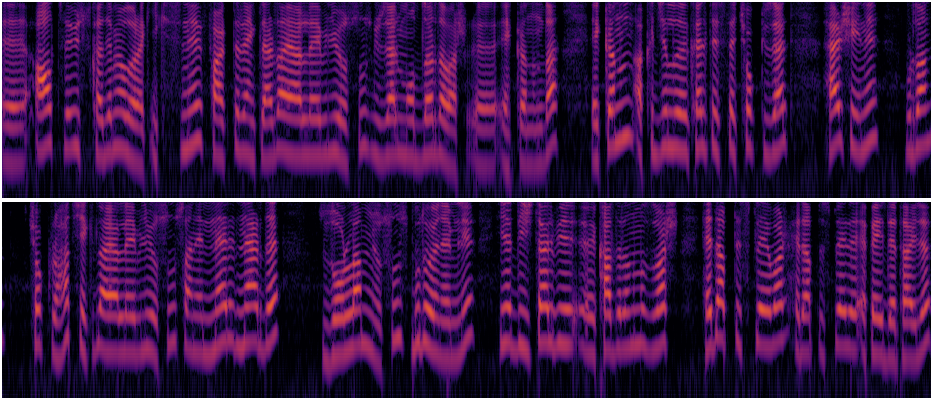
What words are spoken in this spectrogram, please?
E, alt ve üst kademe olarak ikisini farklı renklerde ayarlayabiliyorsunuz. Güzel modları da var e, ekranında. Ekranın akıcılığı, kalitesi de çok güzel. Her şeyini buradan çok rahat şekilde ayarlayabiliyorsunuz. Hani ner- nerede zorlanmıyorsunuz. Bu da önemli. Yine dijital bir e, kadranımız var. Head-up display var. Head-up display de epey detaylı.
